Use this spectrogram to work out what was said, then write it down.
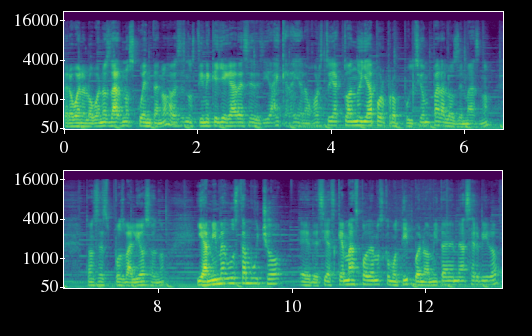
Pero bueno, lo bueno es darnos cuenta, ¿no? A veces nos tiene que llegar a ese decir, ay, caray, a lo mejor estoy actuando ya por propulsión para los demás, ¿no? Entonces, pues valioso, ¿no? Y a mí me gusta mucho eh, decías, ¿qué más podemos como tip? Bueno, a mí también me ha servido,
